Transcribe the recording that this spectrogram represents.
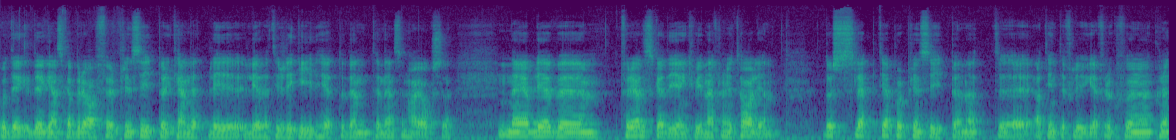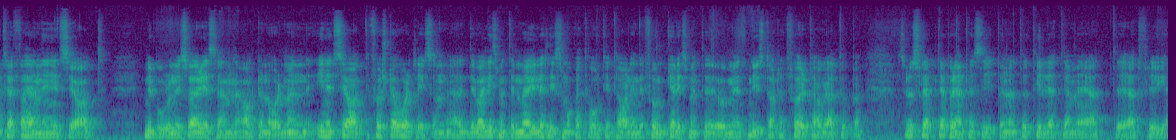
Och det, det, är ganska bra, för principer kan lätt bli, leda till rigidhet och den tendensen har jag också. När jag blev eh, förälskad i en kvinna från Italien, då släppte jag på principen att, eh, att inte flyga för att kunna träffa henne initialt nu bor hon i Sverige sedan 18 år, men initialt, första året, liksom, eh, det var liksom inte möjligt liksom, att åka tåg till Italien. Det funkar liksom inte med ett nystartat företag och alltihopa. Så då släppte jag på den principen och då tillät jag mig att, eh, att flyga.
